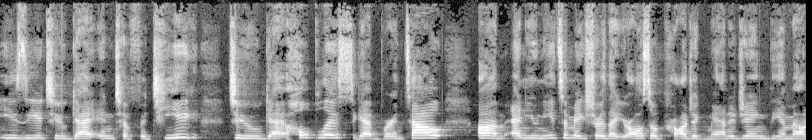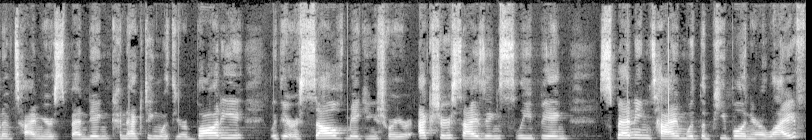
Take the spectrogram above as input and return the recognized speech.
easy to get into fatigue to get hopeless to get burnt out um, and you need to make sure that you're also project managing the amount of time you're spending connecting with your body, with yourself, making sure you're exercising, sleeping, spending time with the people in your life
